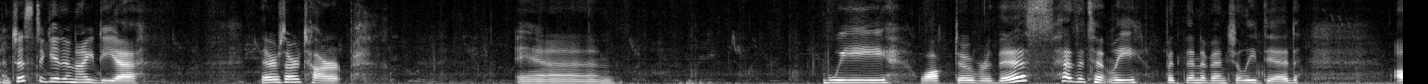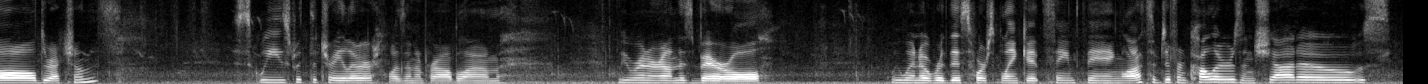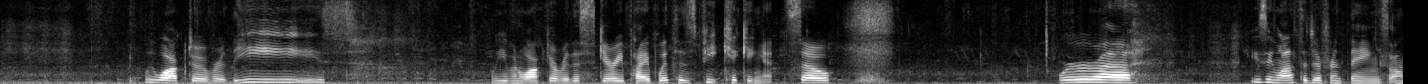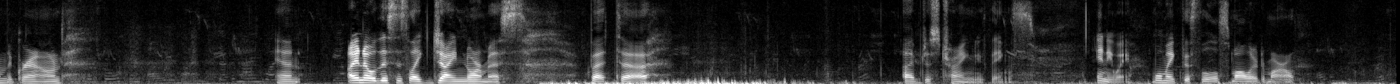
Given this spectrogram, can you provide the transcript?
And just to get an idea, there's our tarp. And we walked over this hesitantly, but then eventually did all directions. Squeezed with the trailer, wasn't a problem. We went around this barrel. We went over this horse blanket, same thing. Lots of different colors and shadows. We walked over these. We even walked over this scary pipe with his feet kicking it. So we're uh, using lots of different things on the ground. And I know this is like ginormous, but uh, I'm just trying new things. Anyway, we'll make this a little smaller tomorrow.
